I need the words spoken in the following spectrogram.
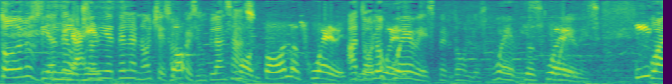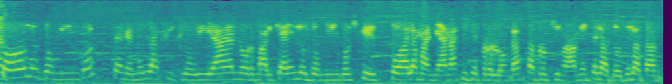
Todos los días de la 8 a gente- 10 de la noche, eso me To- parece un planzazo. No, todos los jueves. a todos los jueves. perdón, los jueves. Los jueves. Y ¿Cuál- todos los domingos tenemos la ciclovía normal que hay en los domingos, que es toda la mañana, que se prolonga hasta aproximadamente las 2 de la tarde.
